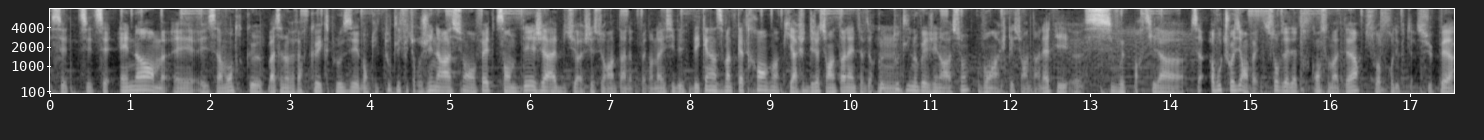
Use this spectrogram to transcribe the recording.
C'est- énorme et, et ça montre que bah, ça ne va faire que exploser. Donc toutes les futures générations en fait sont déjà habituées à acheter sur Internet. En fait, on a ici des, des 15-24 ans qui achètent déjà sur Internet. Ça veut dire que Hmm. toutes les nouvelles générations vont acheter sur Internet. Et euh, si vous êtes parti là, c'est à vous de choisir en fait. Soit vous allez être consommateur, soit producteur. Super.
